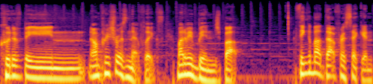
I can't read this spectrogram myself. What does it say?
Could have been, I'm pretty sure it was Netflix. Might have been binge, but think about that for a second.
